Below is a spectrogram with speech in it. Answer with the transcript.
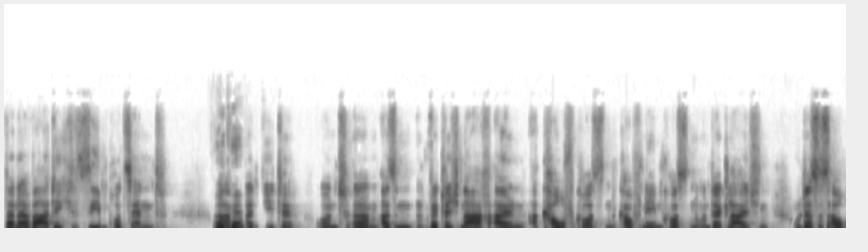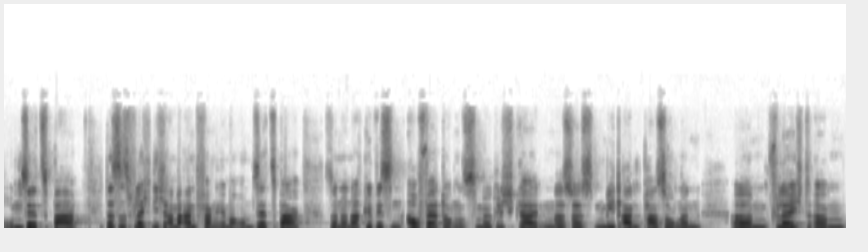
dann erwarte ich sieben Prozent ähm, okay. Rendite. Und ähm, also wirklich nach allen Kaufkosten, Kaufnebenkosten und dergleichen. Und das ist auch umsetzbar. Das ist vielleicht nicht am Anfang immer umsetzbar, sondern nach gewissen Aufwertungsmöglichkeiten, das heißt Mietanpassungen, ähm, vielleicht ähm,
